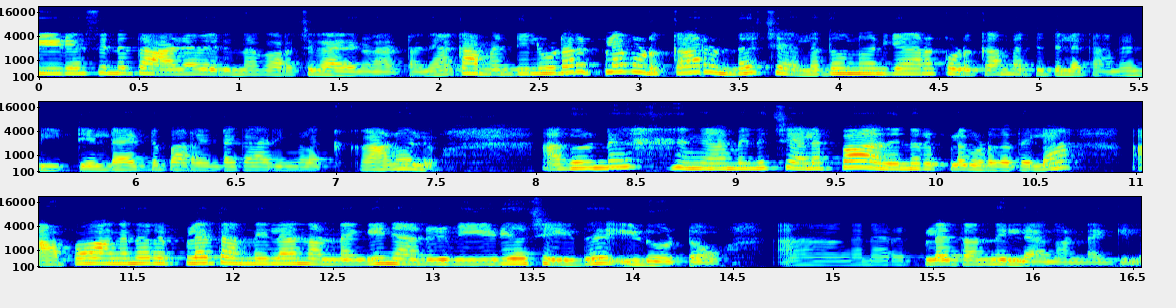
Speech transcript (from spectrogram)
വീഡിയോസിന്റെ താഴെ വരുന്ന കുറച്ച് കാര്യങ്ങളാട്ടോ ഞാൻ കമന്റിലൂടെ റിപ്ലൈ കൊടുക്കാറുണ്ട്. ചിലതൊന്നും എനിക്ക് അങ്ങനെ കൊടുക്കാൻ പറ്റത്തില്ല. കാരണം ഡീറ്റെയിൽഡ് ആയിട്ട് പറയേണ്ട കാര്യങ്ങളൊക്കെ കാണുമല്ലോ അതുകൊണ്ട് ഞാൻ പിന്നെ ചിലപ്പോൾ അതിന് റിപ്ലൈ കൊടുക്കത്തില്ല. അപ്പോൾ അങ്ങനെ റിപ്ലൈ തന്നില്ല എന്നുണ്ടെങ്കിൽ ഞാനൊരു വീഡിയോ ചെയ്ത് ഇടും കേട്ടോ അങ്ങനെ റിപ്ലൈ തന്നില്ല എന്നുണ്ടെങ്കിൽ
